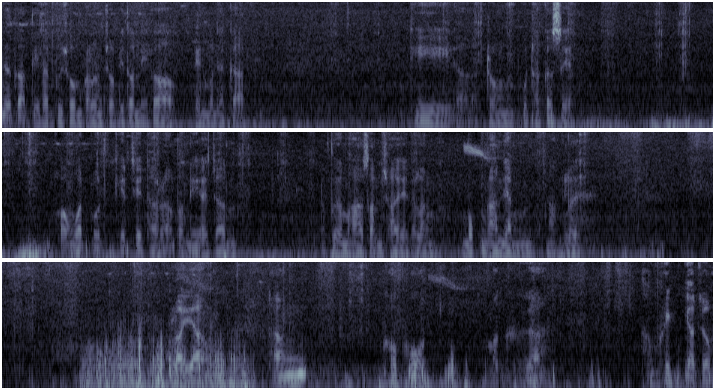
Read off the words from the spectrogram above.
รยากาศที่ท่านผู้ชมกำลังชมอยู่ตอนนี้ก็เป็นบรรยากาศ ที่ตรงพุทธเกษตร ของวัดโปรดเกตเชษฐารามตอนนี้อาจารย์ ดรมหาสันชัยกำลังบุกงานอย่างหนักเลยหลายอย่าง ทั้งข้าวโพดมะเขือ ทั้งพริกญาติโยม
